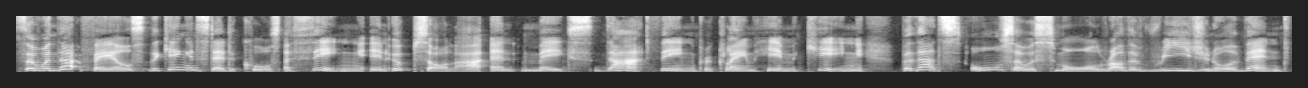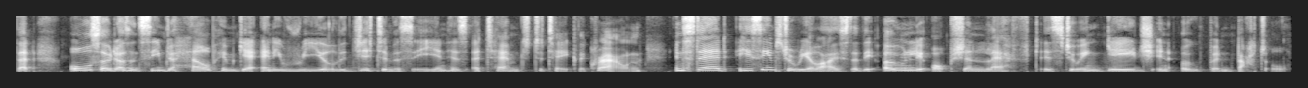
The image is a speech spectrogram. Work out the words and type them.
So when that fails, the king instead calls a thing in Uppsala and makes that thing proclaim him king. But that's also a small, rather regional event that also doesn't seem to help him get any real legitimacy in his attempt to take the crown. Instead, he seems to realize that the only option left is to engage in open battle.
